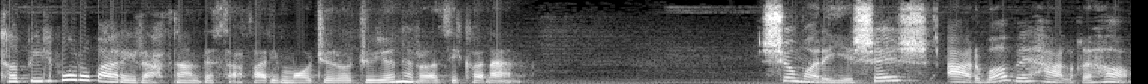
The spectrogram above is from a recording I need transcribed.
تا بیلبو رو برای رفتن به سفری ماجراجویانه راضی کنن. شماره 6 ارباب حلقه ها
